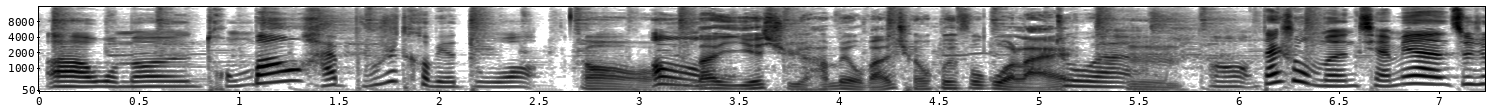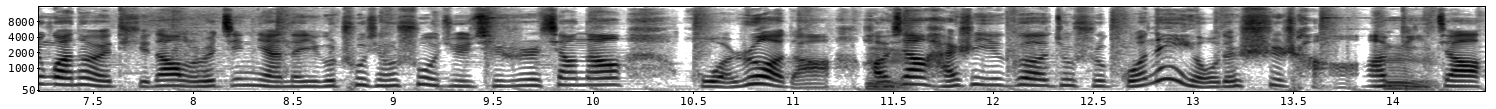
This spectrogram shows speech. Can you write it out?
呃，我们同胞还不是特别多。哦，那也许还没有完全恢复过来。对，嗯，但是我们前面咨询罐头也提到了，说今年的一个出行数据其实是相当火热的，好像还是一个就是国内。游的市场啊，比较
